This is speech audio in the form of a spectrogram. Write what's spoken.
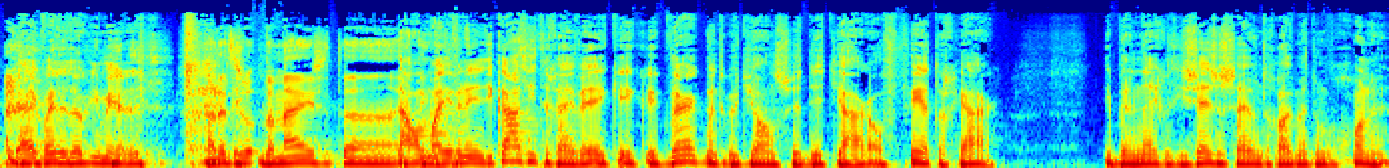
Ja, ik weet het ook niet meer. maar dat is, bij mij is het... eh, Nou, om denk- even een indicatie te geven. Ik, ik, ik werk met Ruud Jansen dit jaar al 40 jaar. Ik ben in 1976 ooit met hem begonnen.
